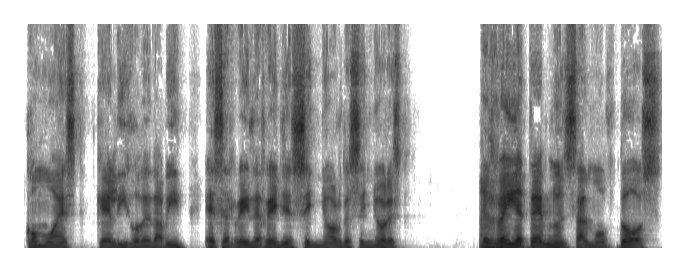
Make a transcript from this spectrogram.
¿Cómo es que el hijo de David es el rey de reyes, señor de señores? El rey eterno en Salmo 2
